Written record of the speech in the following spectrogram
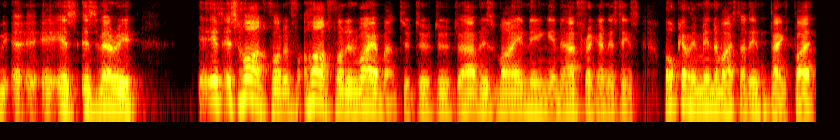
Uh, is is very. It's hard for the hard for the environment to to, to, to have this mining in Africa and these things. How can we minimize that impact by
